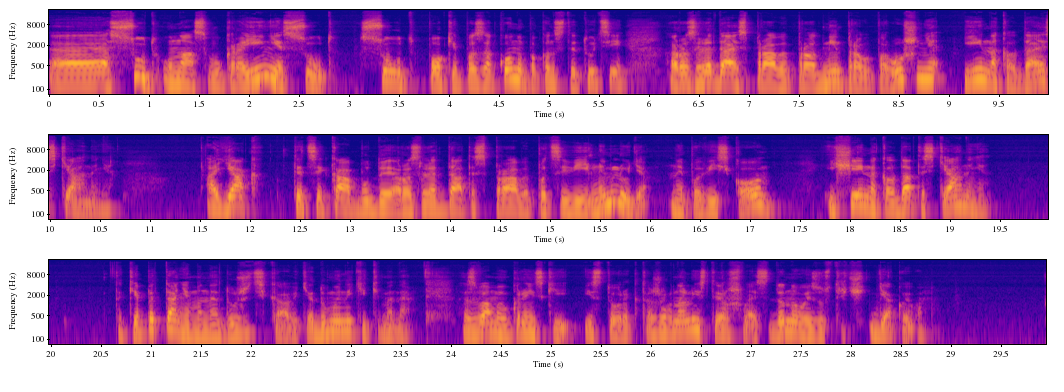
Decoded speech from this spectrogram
Е, Суд у нас в Україні суд. Суд, поки по закону, по Конституції, розглядає справи про адмінправопорушення і накладає стягнення. А як ТЦК буде розглядати справи по цивільним людям, не по військовим, і ще й накладати стягнення? Таке питання мене дуже цікавить. Я думаю, не тільки мене. З вами український історик та журналіст Єршвець. До нової зустрічі. Дякую вам.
